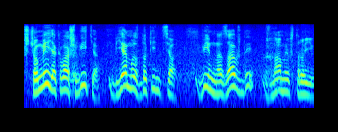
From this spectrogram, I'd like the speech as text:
що ми, як ваш Вітя, б'ємось до кінця. Він назавжди з нами в строю.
